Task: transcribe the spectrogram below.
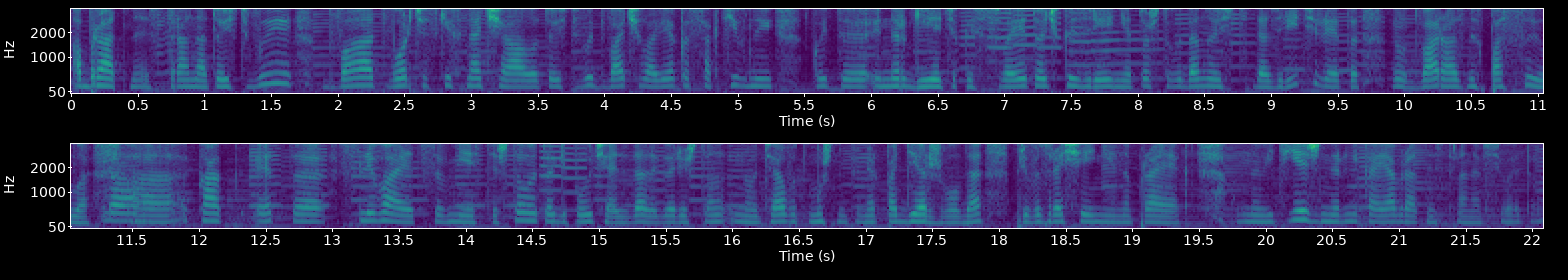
обратная сторона, то есть вы два творческих начала, то есть вы два человека с активной какой-то энергетикой, со своей точкой зрения, то, что вы доносите до зрителя, это ну два разных посыла. Да. А, как это сливается вместе, что в итоге получается, да, ты говоришь, что ну, у тебя вот муж, например, поддерживал, да, при возвращении на проект, но ведь есть же наверняка и обратная сторона всего этого.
